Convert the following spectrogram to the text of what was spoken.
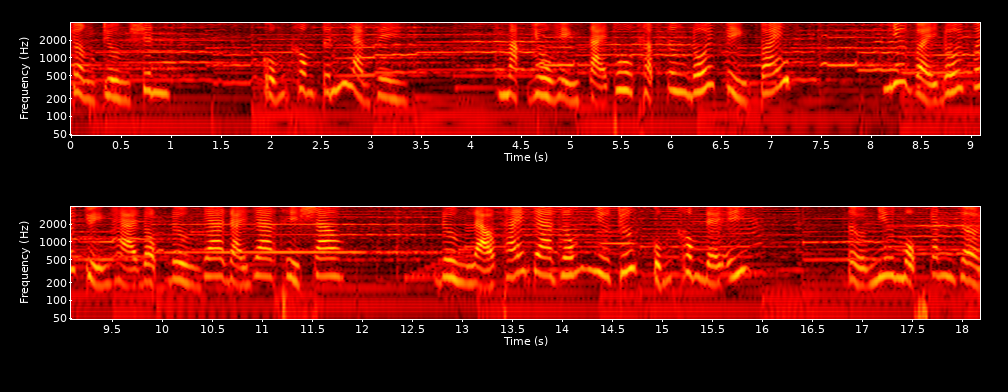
Trần Trường Sinh Cũng không tính là gì. Mặc dù hiện tại thu thập tương đối phiền toán Như vậy đối với chuyện hạ độc đường gia đại gia thì sao? Đường lão thái gia giống như trước cũng không để ý. Tự như một canh giờ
